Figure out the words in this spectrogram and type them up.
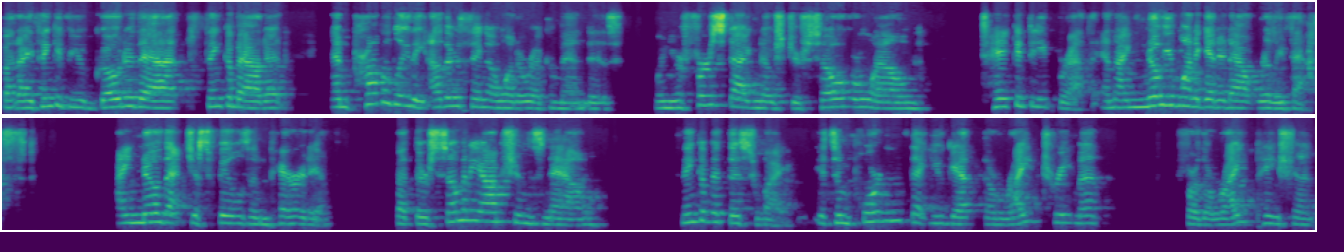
But I think if you go to that, think about it. And probably the other thing I want to recommend is when you're first diagnosed, you're so overwhelmed, take a deep breath. And I know you want to get it out really fast. I know that just feels imperative, but there's so many options now. Think of it this way it's important that you get the right treatment for the right patient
